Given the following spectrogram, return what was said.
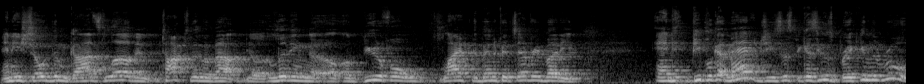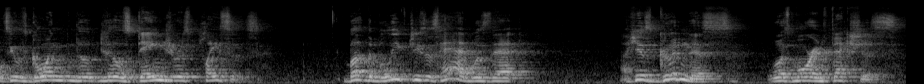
And he showed them God's love and talked to them about you know, living a, a beautiful life that benefits everybody. And people got mad at Jesus because he was breaking the rules. He was going into those dangerous places. But the belief Jesus had was that his goodness was more infectious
